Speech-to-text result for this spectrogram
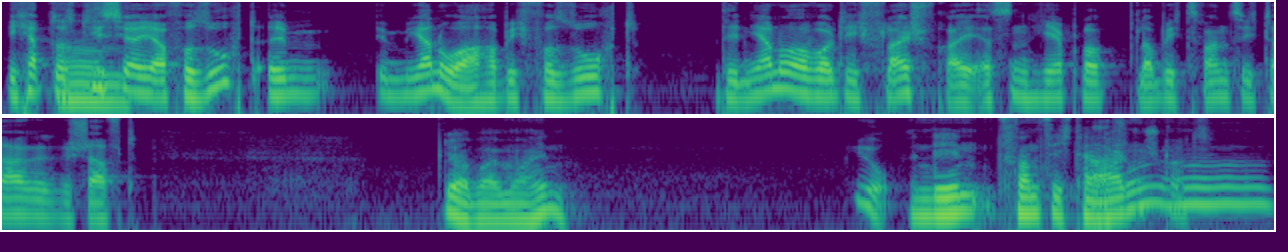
Ich habe das ähm, dieses Jahr ja versucht. Im, im Januar habe ich versucht, den Januar wollte ich fleischfrei essen. Hier habe glaube ich 20 Tage geschafft. Ja, aber immerhin. Jo. In den 20 Tagen, äh,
